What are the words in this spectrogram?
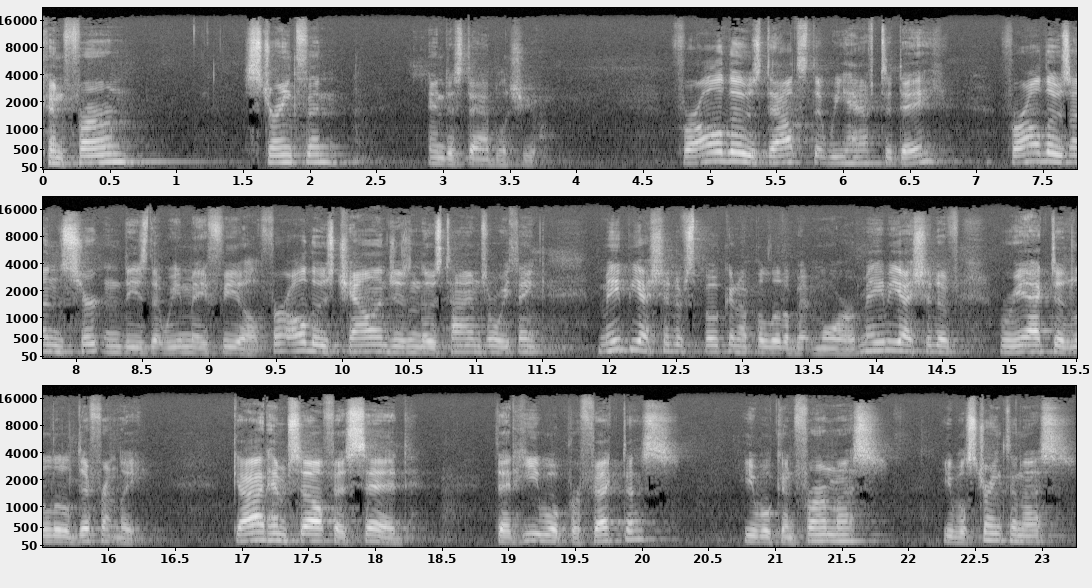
confirm, strengthen, and establish you. For all those doubts that we have today, for all those uncertainties that we may feel, for all those challenges and those times where we think, maybe I should have spoken up a little bit more, maybe I should have reacted a little differently. God Himself has said that He will perfect us, He will confirm us, He will strengthen us,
